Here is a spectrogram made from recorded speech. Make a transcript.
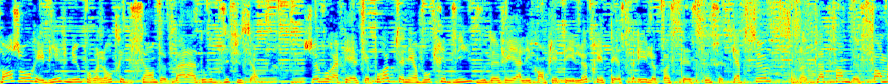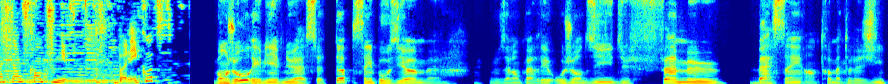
Bonjour et bienvenue pour une autre édition de Balado Diffusion. Je vous rappelle que pour obtenir vos crédits, vous devez aller compléter le pré-test et le post-test de cette capsule sur notre plateforme de formation continue. Bonne écoute! Bonjour et bienvenue à ce Top Symposium. Nous allons parler aujourd'hui du fameux bassin en traumatologie.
